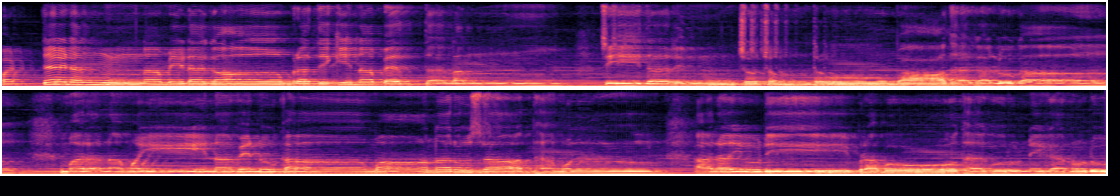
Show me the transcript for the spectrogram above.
పట్టెడన్నమిడగా బ్రతికిన పెద్దలం చీదరించు చంద్రో బాధగలుగా. మరణమైన వెనుక మానరు శ్రాద్ధముల్ అరయుడి ప్రబోధ గురునిగనుడు.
